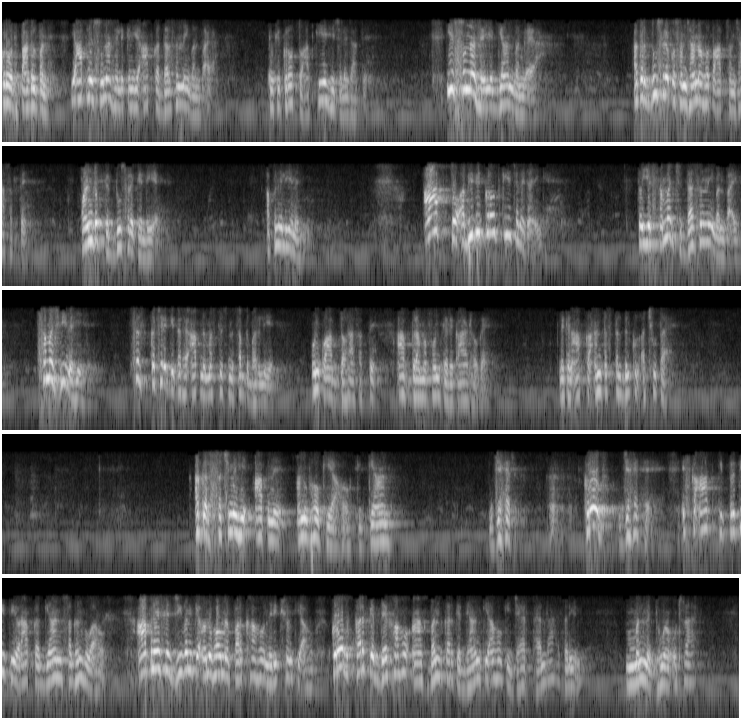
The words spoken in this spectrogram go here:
क्रोध पागलपन है। ये आपने सुना है, लेकिन ये आपका दर्शन नहीं बन पाया, क्योंकि क्रोध तो आप किए ही चले जाते हैं। ये सुना है, ये ज्ञान बन गया। अगर दूसरे को समझाना हो तो आप समझा सकते हैं। पांडित्य दूसरे के लिए। अपने लिए नहीं। आप तो अभी भी क्रोध किए चले जाएँगे। तो ये समझ दर्शन नहीं बन पाई। समझ ही नहीं है। सिर्फ़ कचरे की तरह आपने मस्तिष्क में शब्द भर लिए। उनको आप दोहरा सकते हैं। आप ग्रामोफोन के रिकॉर्ड हो गए। लेकिन आपका अंतस्थल बिल्कुल अछूता है। अगर सच में ही आपने अनुभव किया हो कि ज्ञान, जहर क्रोध जहर है, इसका आपकी प्रतीति और आपका ज्ञान सघन हुआ हो, आपने इसे जीवन के अनुभव में परखा हो, निरीक्षण किया हो, क्रोध करके देखा हो, आँख बंद करके ध्यान किया हो कि जहर फैल रहा है शरीर में, मन में धुआँ उठ रहा है,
